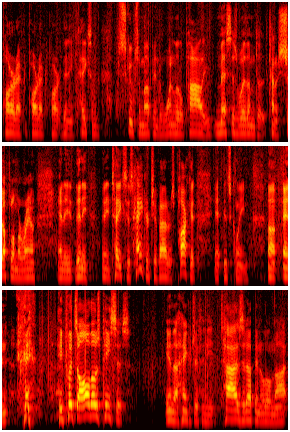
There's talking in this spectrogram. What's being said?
part after part after part. Then he takes them, scoops them up into one little pile. He messes with them to kind of shuffle them around, and he, then he then he takes his handkerchief out of his pocket. And it's clean, uh, and he puts all those pieces in the handkerchief and he ties it up in a little knot.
